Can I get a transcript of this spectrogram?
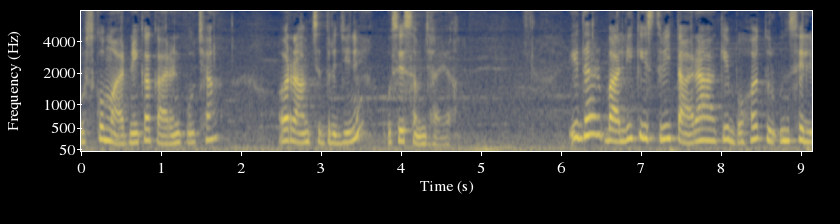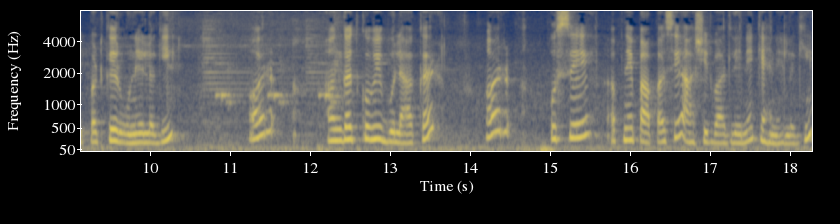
उसको मारने का कारण पूछा और रामचंद्र जी ने उसे समझाया। इधर बाली की स्त्री तारा आके बहुत उनसे लिपट के रोने लगी और अंगद को भी बुलाकर और उससे अपने पापा से आशीर्वाद लेने कहने लगी।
